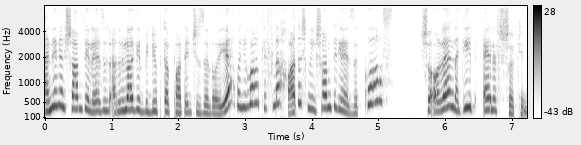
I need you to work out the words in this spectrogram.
אני נרשמתי לאיזה, אני לא אגיד בדיוק את הפרטים שזה לא יהיה, אבל אני אומרת, לפני חודש נרשמתי לאיזה קורס שעולה נגיד אלף שקל,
